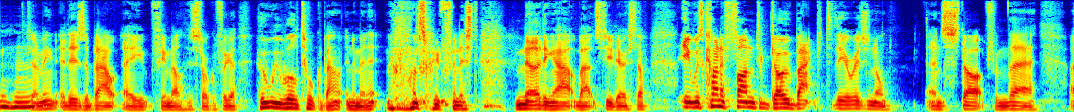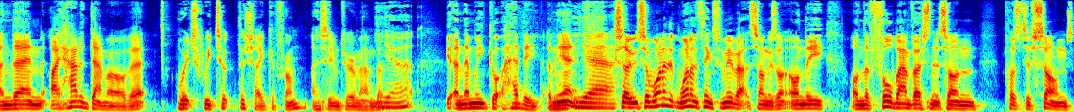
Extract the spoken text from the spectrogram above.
Mm-hmm. Do you know what I mean? It is about a female historical figure who we will talk about in a minute once we've finished nerding out about studio stuff. It was kind of fun to go back to the original and start from there. And then I had a demo of it, which we took the shaker from. I seem to remember. Yeah. And then we got heavy in the end. Yeah. So, so one of the, one of the things for me about the song is on, on the on the full band version that's on Positive Songs,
